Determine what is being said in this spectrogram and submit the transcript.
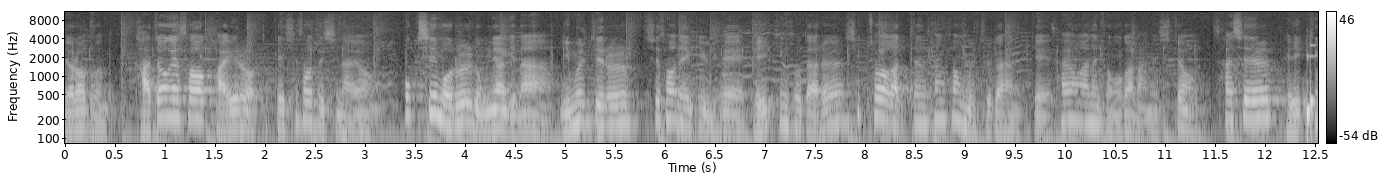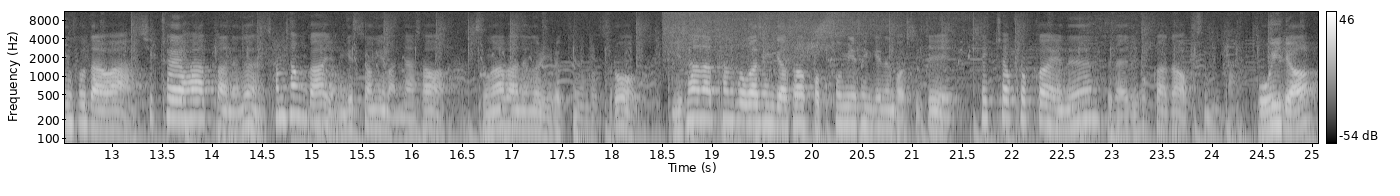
여러분 가정에서 과일을 어떻게 씻어 드시나요? 혹시 모를 농약이나 이물질을 씻어내기 위해 베이킹소다를 식초와 같은 생성물질과 함께 사용하는 경우가 많으시죠? 사실 베이킹소다와 식초의 화학 반응은 삼성과 염기성이 만나서 중화 반응을 일으키는 것으로 이산화탄소가 생겨서 거품이 생기는 것이지 세척 효과에는 그다지 효과가 없습니다. 오히려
